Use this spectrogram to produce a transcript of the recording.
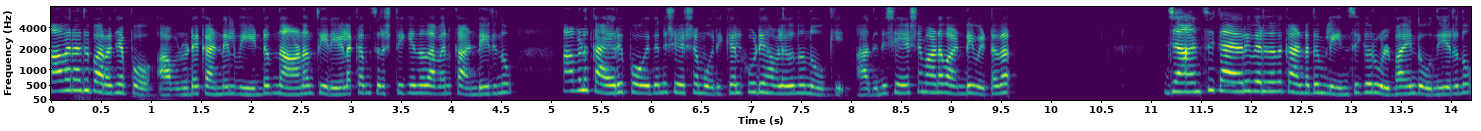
അവനത് പറഞ്ഞപ്പോൾ അവളുടെ കണ്ണിൽ വീണ്ടും നാണം തിരയിളക്കം സൃഷ്ടിക്കുന്നത് അവൻ കണ്ടിരുന്നു. അവൾ കയറിപ്പോയതിനു ശേഷം ഒരിക്കൽ കൂടി അവളെ ഒന്ന് നോക്കി. അതിനുശേഷമാണ് വണ്ടി വിട്ടത്. ജാൻസി കയറി വരുന്നത് കണ്ടതും ലിൻസിക്ക് ഒരു ഉൾഭയം തോന്നിയിരുന്നു.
